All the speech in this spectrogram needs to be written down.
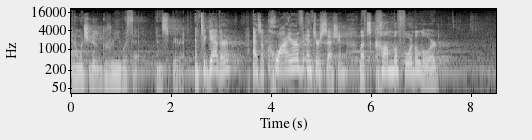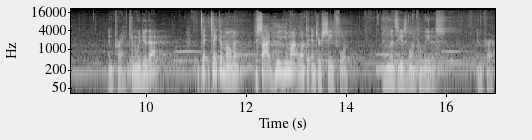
and I want you to agree with it in spirit. And together, as a choir of intercession, let's come before the Lord and pray. Can we do that? T- take a moment, decide who you might want to intercede for, and Lindsay is going to lead us in prayer.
